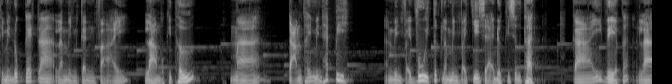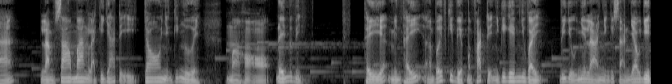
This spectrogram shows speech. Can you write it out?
thì mình đúc kết ra là mình cần phải làm một cái thứ mà cảm thấy mình happy, mình phải vui, tức là mình phải chia sẻ được cái sự thật. Cái việc là làm sao mang lại cái giá trị cho những cái người mà họ đến với mình thì mình thấy à, với cái việc mà phát triển những cái game như vậy ví dụ như là những cái sàn giao dịch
